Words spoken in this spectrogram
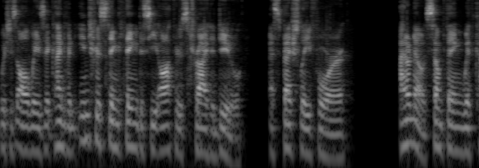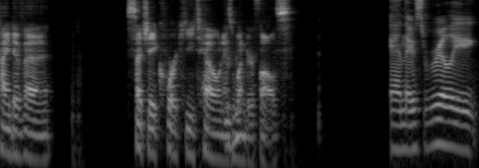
which is always a kind of an interesting thing to see authors try to do, especially for I don't know something with kind of a such a quirky tone as Mhm. Wonderfalls. And there's really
